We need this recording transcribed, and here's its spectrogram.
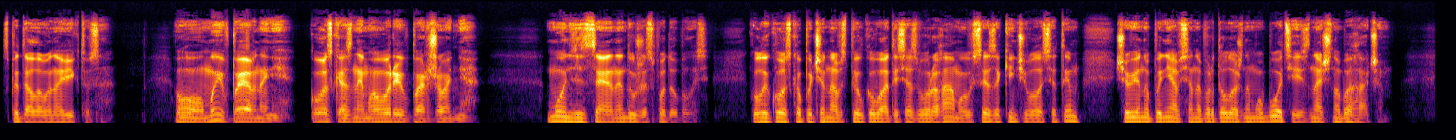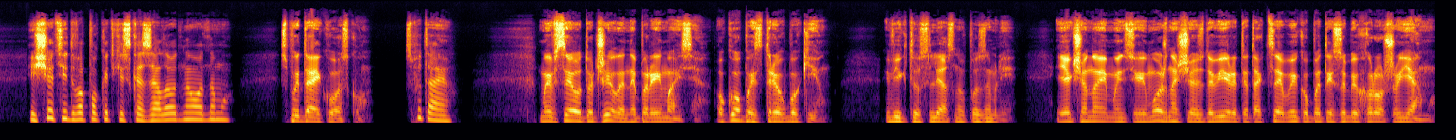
спитала вона Віктуса. О, ми впевнені. Коска з ним говорив першого дня. Монзі це не дуже сподобалось. Коли Коска починав спілкуватися з ворогами, все закінчувалося тим, що він опинявся на протилежному боці і значно багатшим. І що ці два покидьки сказали одне одному? Спитай коску. Спитаю. Ми все оточили, не переймайся. Окопи з трьох боків. Віктус ляснув по землі. Якщо найманцю і можна щось довірити, так це викопати собі хорошу яму.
